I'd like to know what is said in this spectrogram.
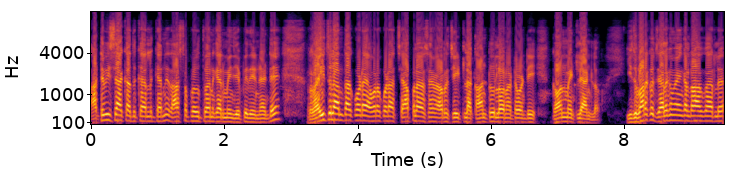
అటవీ శాఖ అధికారులకు కానీ రాష్ట్ర ప్రభుత్వానికి కానీ మేము చెప్పేది ఏంటంటే రైతులంతా కూడా ఎవరు కూడా చేపల వ్యవసాయం ఎవరు చేయట్లా కాంటూరులో ఉన్నటువంటి గవర్నమెంట్ ల్యాండ్లో. ఇది వరకు జలగ వెంకటరావు గారు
